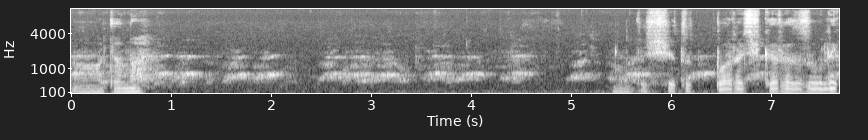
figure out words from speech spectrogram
Вот оно. Вот еще тут парочка разулек.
